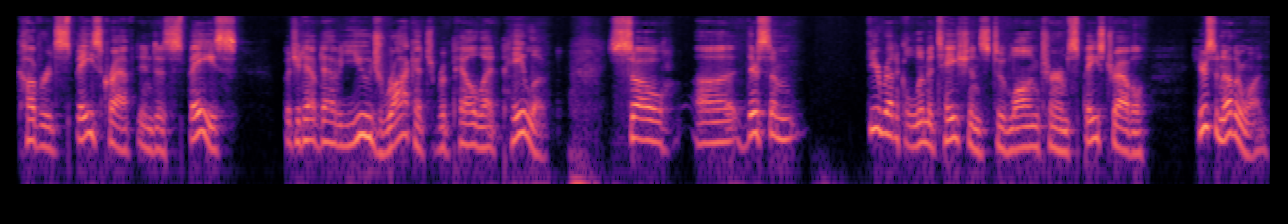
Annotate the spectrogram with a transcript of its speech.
covered spacecraft into space, but you'd have to have a huge rocket to propel that payload. So uh, there's some theoretical limitations to long term space travel. Here's another one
